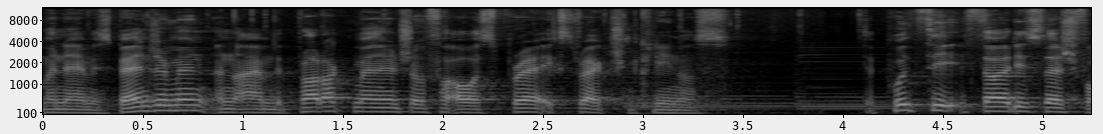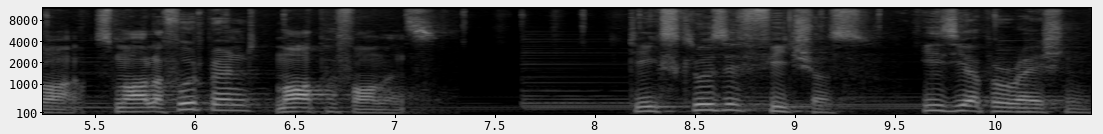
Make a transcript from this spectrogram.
my name is Benjamin and I'm the product manager for our spray extraction cleaners. The Puzzi 30-4, smaller footprint, more performance. The exclusive features, easy operation,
